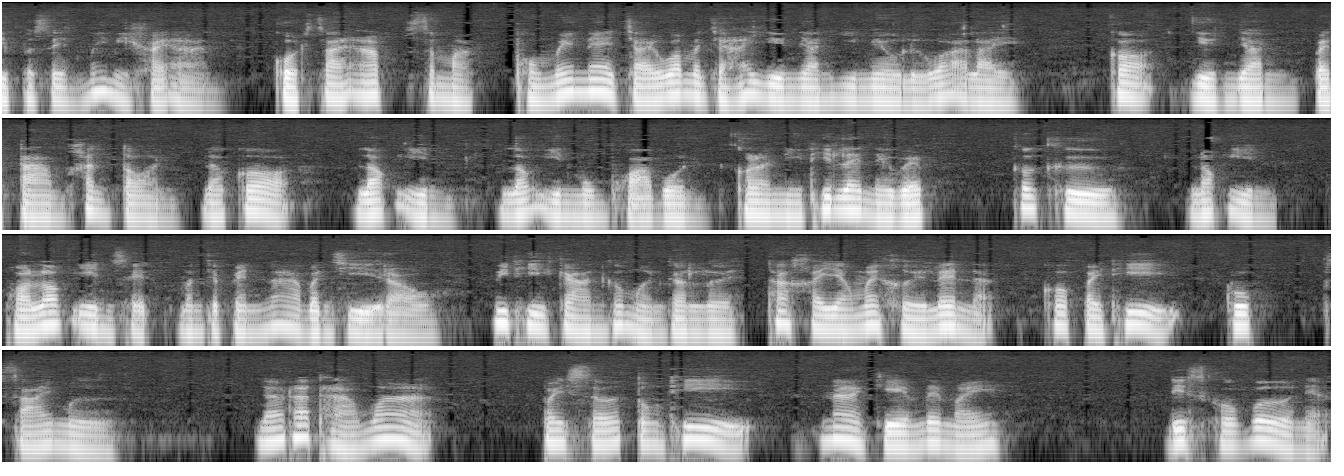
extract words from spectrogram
90%ไม่มีใครอ่าน กด sign up สมัคร ผมไม่แน่ใจว่ามันจะให้ยืนยันอีเมลหรือว่าอะไร ก็ยืนยันไปตามขั้นตอน แล้วก็ล็อกอิน ล็อกอินมุมขวาบน กรณีที่เล่นในเว็บ ก็คือล็อกอิน พอล็อกอินเสร็จมันจะเป็นหน้าบัญชีเรา วิธีการก็เหมือนกันเลย ถ้าใครยังไม่เคยเล่นอะ ก็ไปที่กรุ๊ปซ้ายมือ แล้วถ้าถามว่าไปเซิร์ชตรงที่หน้าเกมได้ไหม Discover เนี่ย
